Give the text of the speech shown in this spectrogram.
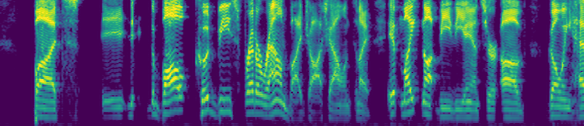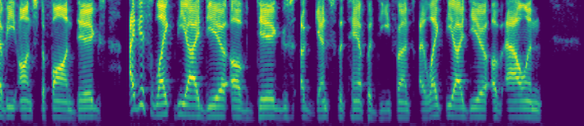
But it, the ball could be spread around by Josh Allen tonight. It might not be the answer of going heavy on Stefon Diggs. I just like the idea of Diggs against the Tampa defense. I like the idea of Allen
